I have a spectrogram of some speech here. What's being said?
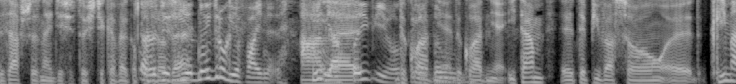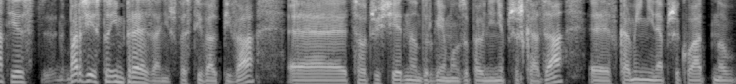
zawsze znajdzie się coś ciekawego po ale drodze. Ale to jest jedno i drugie fajne. Ale... Miasto i piwo. Dokładnie, dokładnie. I tam te piwa są. E, klimat jest. Bardziej jest to impreza niż festiwal piwa, e, co oczywiście jedno drugiemu zupełnie nie przeszkadza. E, w Kamini na przykład no,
